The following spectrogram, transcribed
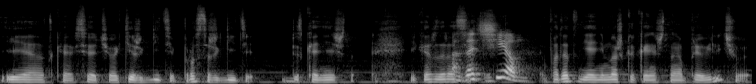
И я такая, все, чуваки, жгите, просто жгите бесконечно. И каждый раз... А зачем? Вот это я немножко, конечно, преувеличиваю.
